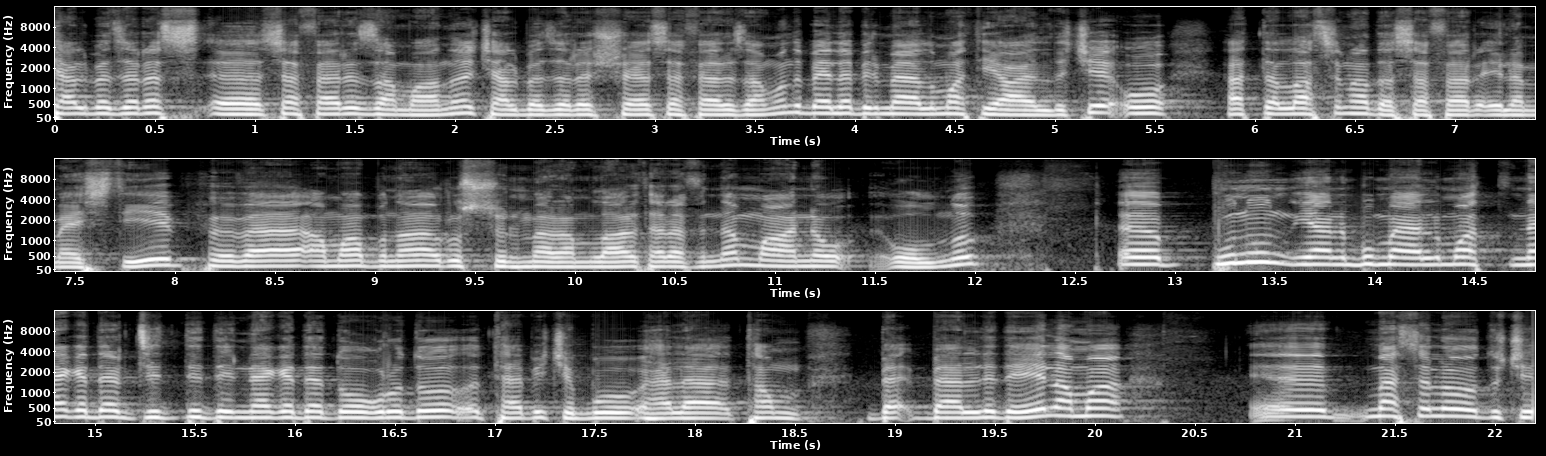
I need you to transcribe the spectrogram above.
Kəlbəcərə səfəri zamanı, Kəlbəcərə Şuşaya səfəri zamanı belə bir məlumat yayıldı ki, o hətta Laçına da səfər eləmək istəyib və amma buna Rus sülh məramları tərəfindən mane olunub. Bunun, yəni bu məlumat nə qədər ciddidir, nə qədər doğrudur, təbii ki, bu hələ tam bəlli deyil, amma E, məsələ odur ki,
